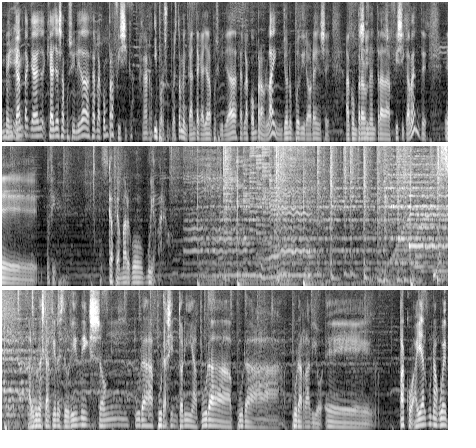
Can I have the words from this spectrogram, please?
me encanta que haya, que haya esa posibilidad de hacer la compra física. Claro. Y por supuesto, me encanta que haya la posibilidad de hacer la compra online. Yo no puedo ir a Orense a comprar Sí. una entrada físicamente. Eh, en fin, café amargo, muy amargo. Algunas canciones de Eurythmics son pura, pura sintonía, pura, pura, pura radio. Eh, Paco, ¿hay alguna web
